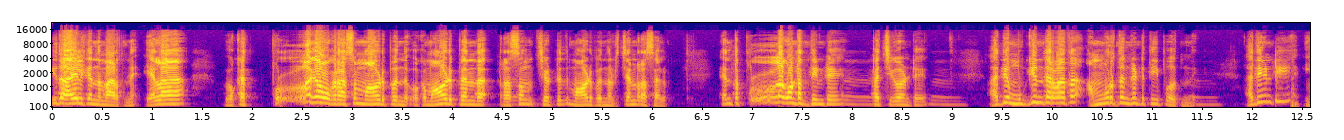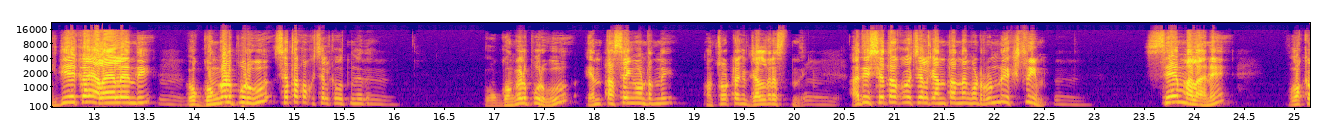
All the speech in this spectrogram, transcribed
ఇది ఆయిల్ కింద మారుతుంది ఎలా? ఒక పుల్లగా ఒక రసం మామిడి పండు ఒక మామిడి పెంద రసం చెట్టుది మామిడి పెంద చిన్న రసాలు. ఎంత పుల్లగా ఉంటుంది తింటే? పచ్చిగా ఉంటే? అదే ముగ్గిన తర్వాత అమృతం కంటే తీపోతుంది అదేంటి? ఇదే కాయ అలా ఎలా అయింది? ఒక గొంగళ పురుగు శతకొక చిలక అవుతుంది కదా. ఒక గొంగళ పురుగు ఎంత అసహ్యంగా ఉంటుంది? మనం చూడటానికి జలదరిస్తుంది. అదే శతకొక చిలక ఎంత అందంగా ఉంటుంది? రెండు ఎక్స్ట్రీమ్ సేమ్ అలానే ఒక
